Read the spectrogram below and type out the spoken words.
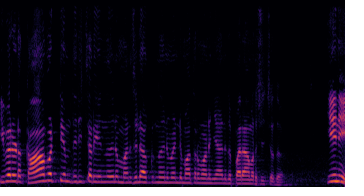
ഇവരുടെ കാപട്യം തിരിച്ചറിയുന്നതിനും മനസ്സിലാക്കുന്നതിനും വേണ്ടി മാത്രമാണ് ഞാനിത് പരാമർശിച്ചത്. ഇനി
